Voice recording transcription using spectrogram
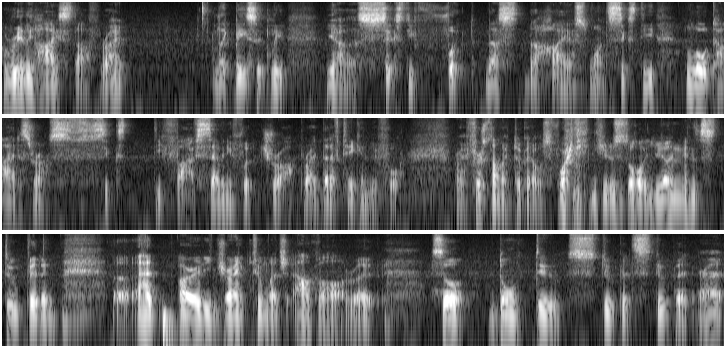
really high stuff right? Like basically you have a 60 foot that's the highest one. 60 low tide is around 65 70 foot drop right that I've taken before right first time I took it I was 14 years old young and stupid and uh, had already drank too much alcohol right? So don't do stupid stupid right?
